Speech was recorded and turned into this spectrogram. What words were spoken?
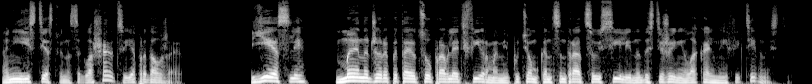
Они, естественно, соглашаются, и я продолжаю. Если менеджеры пытаются управлять фирмами путем концентрации усилий на достижении локальной эффективности,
